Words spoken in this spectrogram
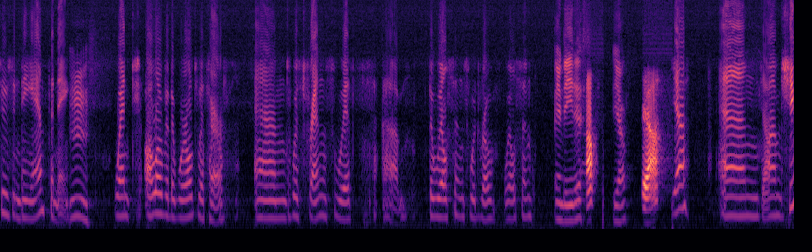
Susan B. Anthony. Mm. Went all over the world with her and was friends with um, the Wilsons, Woodrow Wilson. And Edith. Huh? Yeah. yeah. Yeah, and um, she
